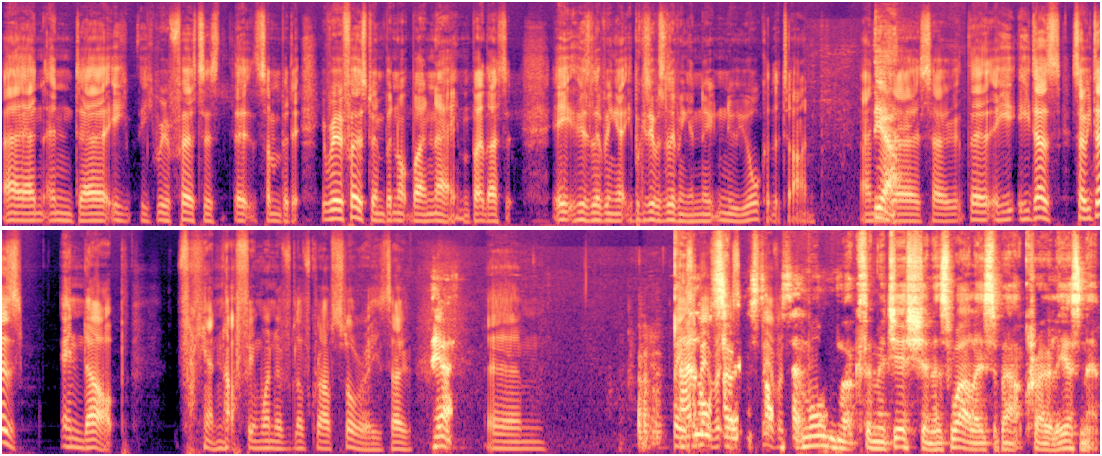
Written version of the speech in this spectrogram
and and uh, he he refers to uh, somebody. He refers to him, but not by name. But that's he, who's living at, because he was living in New, York at the time, and Yeah. uh, so the he, he does so he does end up, funny enough, in one of Lovecraft's stories. So Yeah. um, And bit of a- also, it's a bit of a- Somerset Maugham book, The Magician, as well, is about Crowley, isn't it?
